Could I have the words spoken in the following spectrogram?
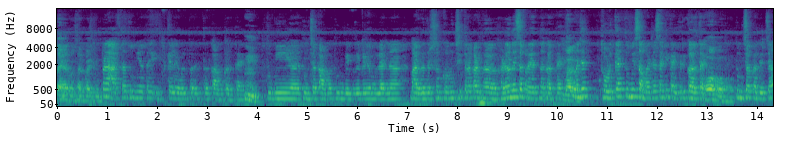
तयार बसायला पाहिजे पण आता तुम्ही आता इतक्या लेवल पर्यंत काम करताय हम्म. तुम्ही अ, तुमच्या कामातून वेगवेगळ्या मुलांना मार्गदर्शन करून चित्रकार घ- घडवण्याचा प्रयत्न करताय बरोबर. म्हणजे थोडक्यात तुम्ही समाजासाठी काहीतरी करताय हो हो हो तुमच्या कलेच्या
